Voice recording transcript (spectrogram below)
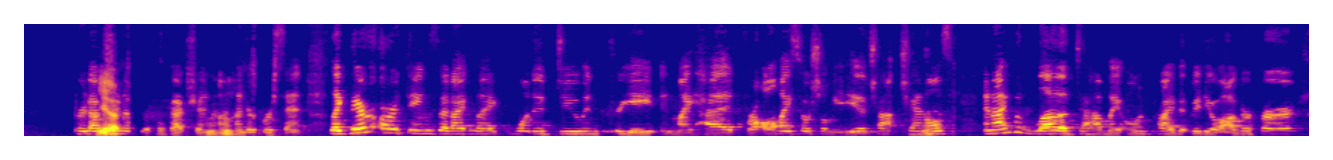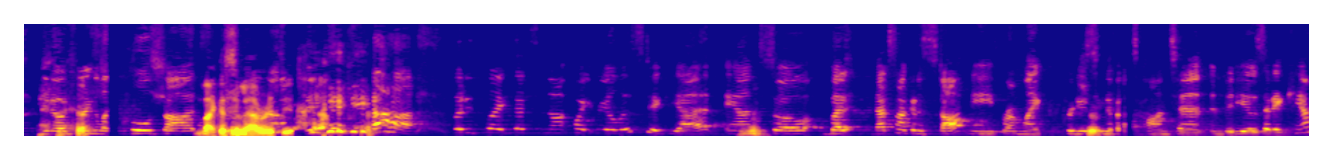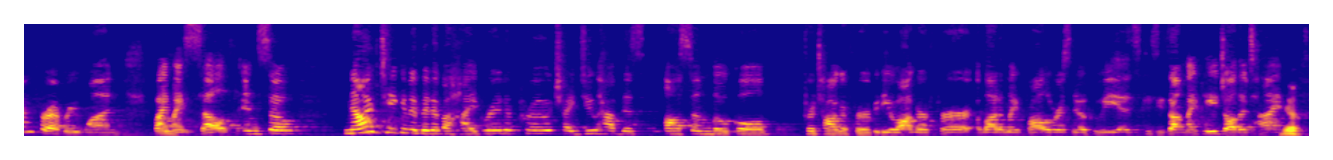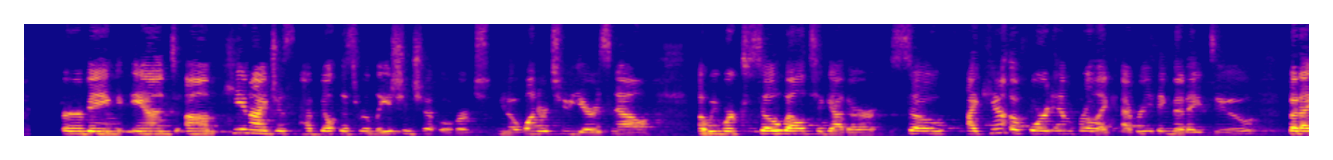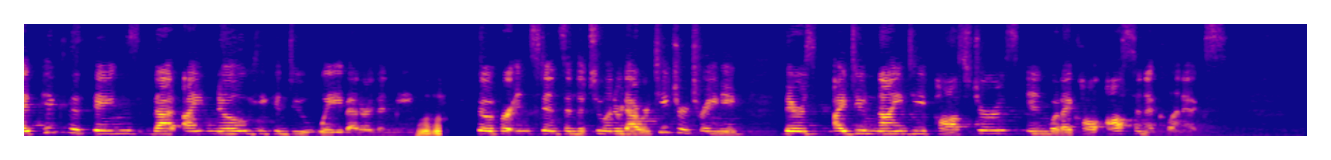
production yeah. over perfection mm-hmm. 100% like there are things that i like want to do and create in my head for all my social media ch- channels mm-hmm. and i would love to have my own private videographer you know doing like cool shots like a celebrity yeah but it's like that's not quite realistic yet and mm-hmm. so but that's not going to stop me from like producing sure. the best content and videos that i can for everyone by myself and so now i've taken a bit of a hybrid approach i do have this awesome local photographer videographer a lot of my followers know who he is because he's on my page all the time yeah. Irving, and um, he and I just have built this relationship over, you know, one or two years now. Uh, we work so well together. So I can't afford him for like everything that I do, but I pick the things that I know he can do way better than me. Mm-hmm. So, for instance, in the 200 hour teacher training, there's I do 90 postures in what I call asana clinics.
